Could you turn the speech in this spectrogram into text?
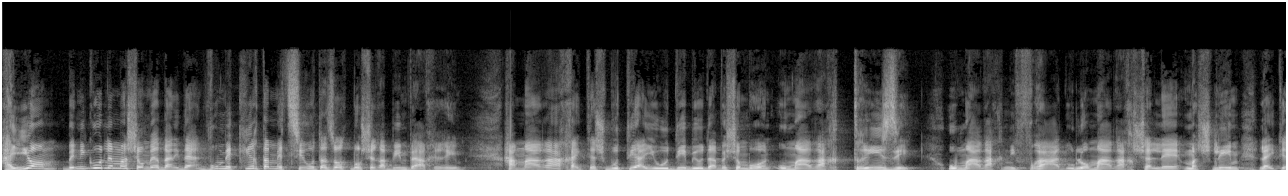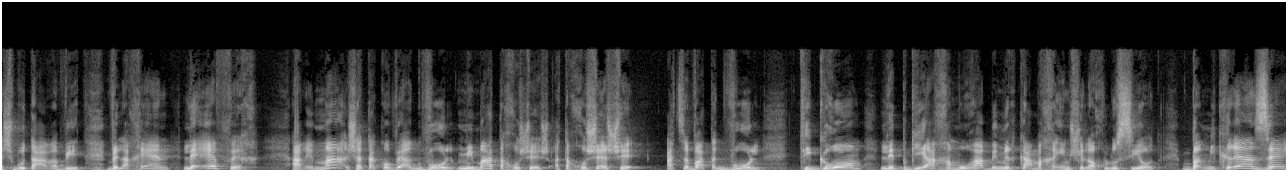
היום, בניגוד למה שאומר דני דיין, והוא מכיר את המציאות הזאת כמו שרבים ואחרים, המערך ההתיישבותי היהודי ביהודה ושומרון הוא מערך טריזי, הוא מערך נפרד, הוא לא מערך שלם, משלים להתיישבות הערבית, ולכן להפך הרי מה, שאתה קובע גבול, ממה אתה חושש? אתה חושש שהצבת הגבול תגרום לפגיעה חמורה במרקם החיים של האוכלוסיות. במקרה הזה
